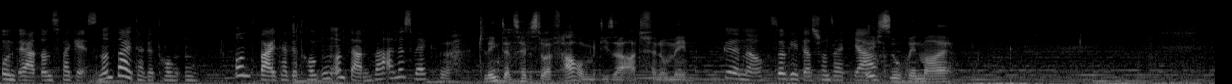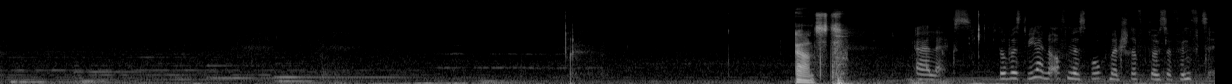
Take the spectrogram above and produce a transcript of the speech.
Und er hat uns vergessen und weitergetrunken. Und weitergetrunken und dann war alles weg. Klingt, als hättest du Erfahrung mit dieser Art Phänomen. Genau, so geht das schon seit Jahren. Ich suche ihn mal. Ernst. Alex, du bist wie ein offenes Buch mit Schriftgröße 50.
